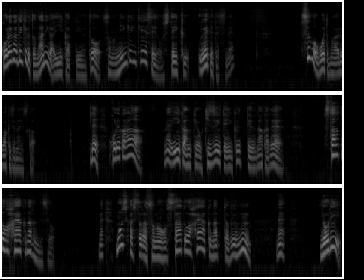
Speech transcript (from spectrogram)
これができると何がいいかっていうとその人間形成をしていく上でですねすぐ覚えてもらえるわけじゃないですか。でこれからねいい関係を築いていくっていう中でスタートが早くなるんですよ。ね、もしかしたらそのスタートが早くなった分、ね、より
